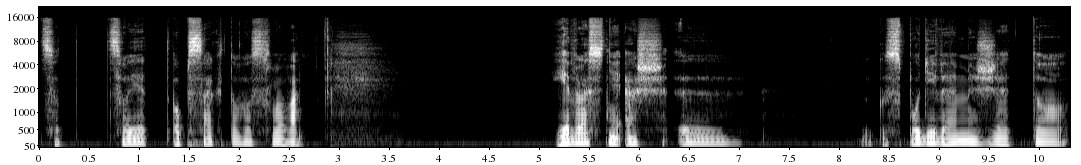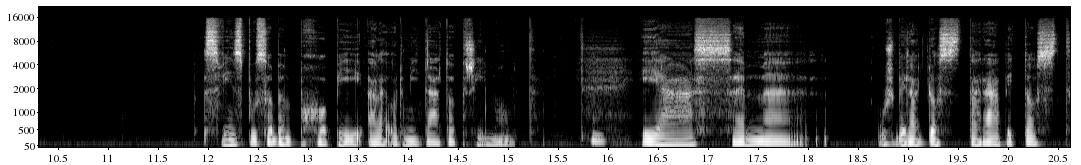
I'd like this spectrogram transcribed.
co, co je obsah toho slova? Je vlastně až uh, s podivem, že to svým způsobem pochopí, ale odmítá to přijmout. Já jsem eh, už byla dost stará bytost,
